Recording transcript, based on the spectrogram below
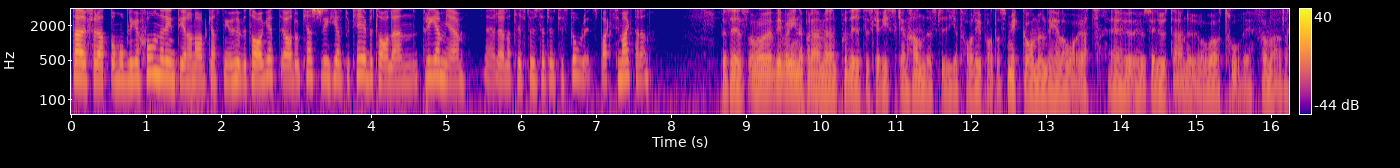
Därför att om obligationer inte ger någon avkastning överhuvudtaget, ja då kanske det är helt okej att betala en premie eh, relativt hur det sett ut historiskt på aktiemarknaden. Precis, och vi var inne på det här med den politiska risken. Handelskriget har det ju pratats mycket om under hela året. Eh, hur, hur ser det ut där nu och vad tror vi framöver?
